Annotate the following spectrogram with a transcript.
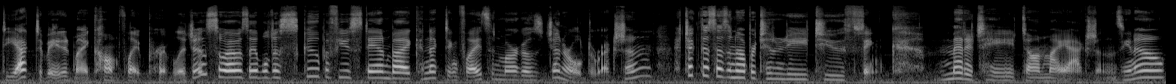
deactivated my comp flight privileges, so I was able to scoop a few standby connecting flights in Margot's general direction. I took this as an opportunity to think, meditate on my actions, you know?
